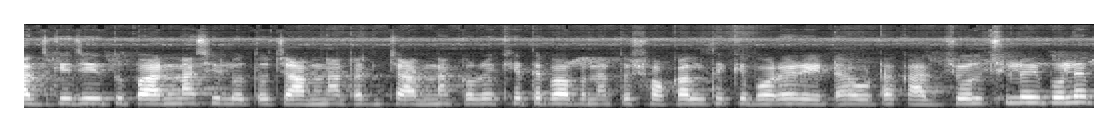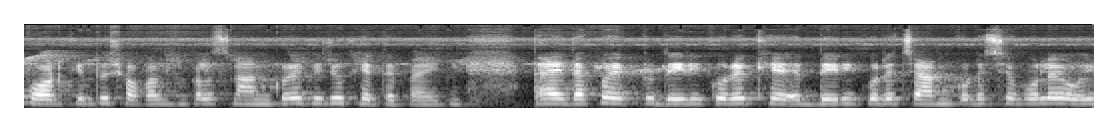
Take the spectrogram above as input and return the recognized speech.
আজকে যেহেতু পান্না ছিল, তো চান্নাটা চান্না করে খেতে পাবে না। তো সকাল থেকে বরের এটা ওটা কাজ চলছিলই বলে, বর কিন্তু সকাল সকাল স্নান করে কিছু খেতে পায়নি। তাই দেখো, একটু দেরি করে দেরি করে চান করেছে বলে ওই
